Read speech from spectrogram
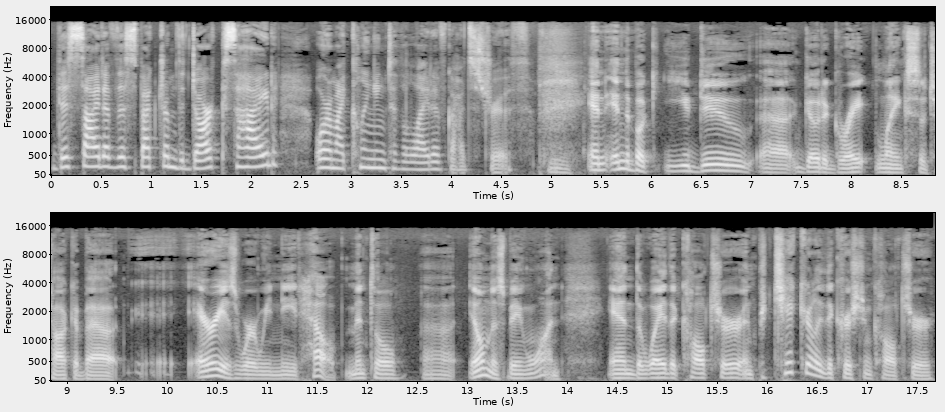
this side of the spectrum the dark side or am i clinging to the light of God's truth. And in the book, you do uh, go to great lengths to talk about areas where we need help, mental uh, illness being one, and the way the culture, and particularly the Christian culture,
